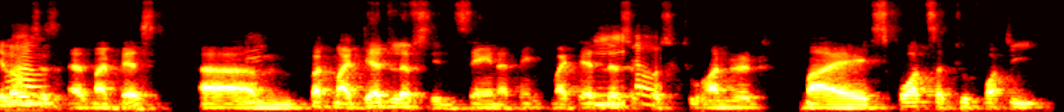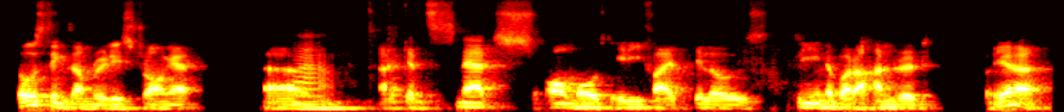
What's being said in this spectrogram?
kilos wow. as, as my best. Um, But my deadlift's insane. I think my deadlifts are close to 200. My squats are 240. Those things I'm really strong at. Um, wow. I can snatch almost 85 kilos, clean about 100. But yeah,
